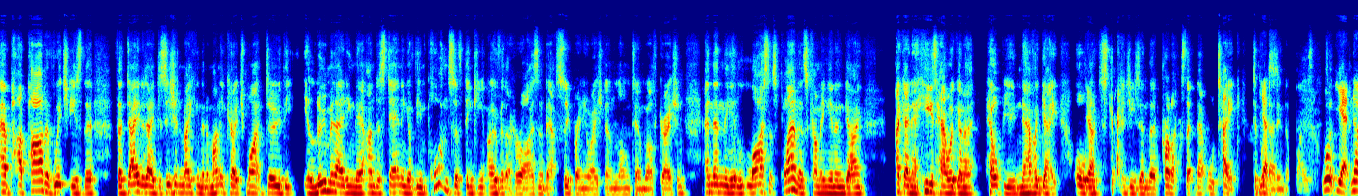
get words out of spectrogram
a, a part of which is the, the day-to-day decision making that a money coach might do, the illuminating their understanding of the importance of thinking over the horizon about superannuation and long-term wealth creation, and then the licensed planners coming in and going, okay, now here's how we're going to help you navigate all yep. the strategies and the products that that will take to put yes. that into place. Well, so, yeah, no.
